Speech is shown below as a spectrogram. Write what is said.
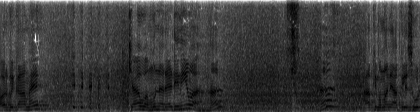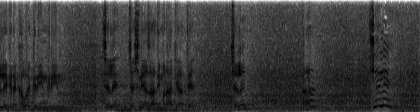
और कोई काम है? क्या हुआ? मुन्ना रेडी नहीं हुआ हाँ? हाँ? आपकी मम्मा ने आपके लिए सूट लेके रखा हुआ है ग्रीन ग्रीन चलें जश्न आज़ादी मना के आते हैं। चलें हाँ चलें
